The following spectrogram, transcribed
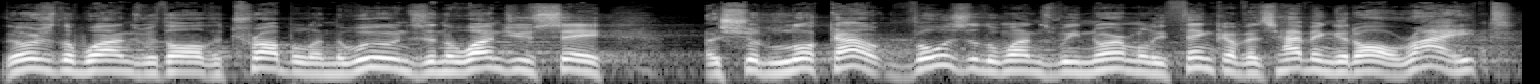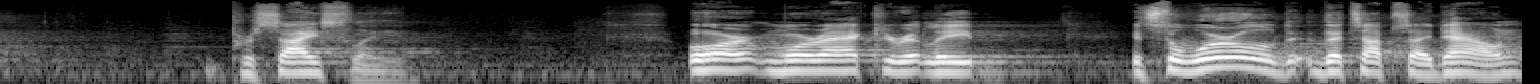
those are the ones with all the trouble and the wounds, and the ones you say should look out. Those are the ones we normally think of as having it all right. Precisely. Or more accurately, it's the world that's upside down,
